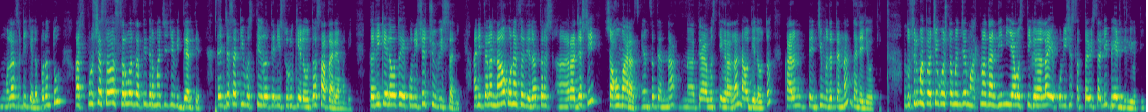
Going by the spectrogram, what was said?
मुलांसाठी केलं. परंतु अस्पृश्यासह सर्व जाती धर्माचे जे विद्यार्थी आहेत त्यांच्यासाठी वसतिगृह त्यांनी सुरू केलं होतं साताऱ्यामध्ये. कधी केलं होतं? एकोणीसशे चोवीस साली. आणि त्याला नाव कोणाचं दिलं? तर अं, शाहू महाराज यांचं त्यांना त्या वसतिगृहाला नाव दिलं होतं. कारण त्यांची मदत त्यांना झालेली होती. दुसरी महत्वाची गोष्ट म्हणजे महात्मा गांधींनी या वसतिगृहाला एकोणीसशे सत्तावीस साली भेट दिली होती.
